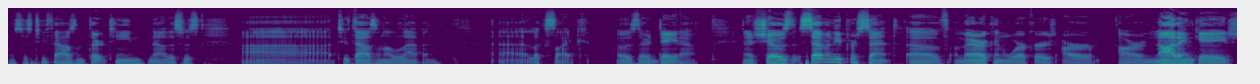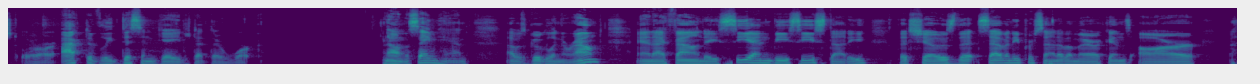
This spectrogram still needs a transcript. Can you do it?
was this 2013? No, this was uh, 2011. Uh, it looks like it was their data and it shows that 70% of American workers are are not engaged or are actively disengaged at their work. Now, on the same hand, I was Googling around and I found a CNBC study that shows that 70% of Americans are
